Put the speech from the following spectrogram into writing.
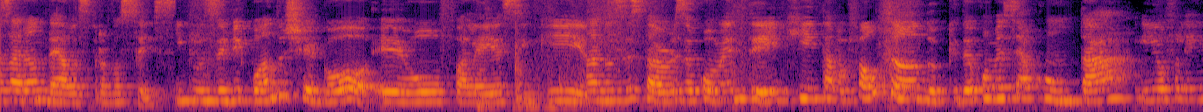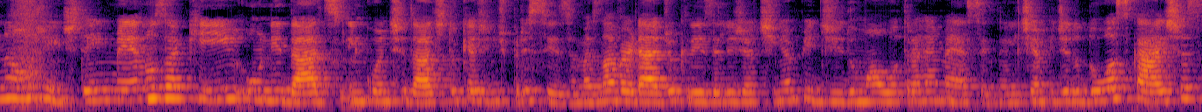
as arandelas para vocês. Inclusive quando chegou, eu falei assim que lá nos stories eu comentei que tava faltando, porque daí eu comecei a contar e eu falei, não, gente, tem menos aqui unidades em quantidade do que a gente precisa. Mas na verdade o Cris ele já tinha pedido uma outra remessa, então ele tinha pedido duas caixas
